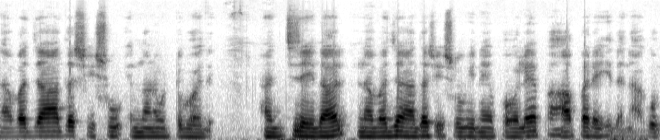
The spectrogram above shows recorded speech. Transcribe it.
നവജാത ശിശു എന്നാണ് വിട്ടുപോയത്. ഹജ്ജ് ചെയ്താൽ നവജാത ശിശുവിനെ പോലെ പാപരഹിതനാകും.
